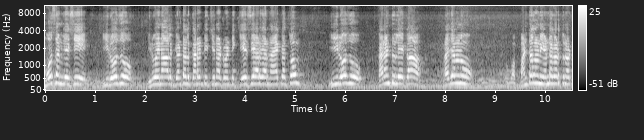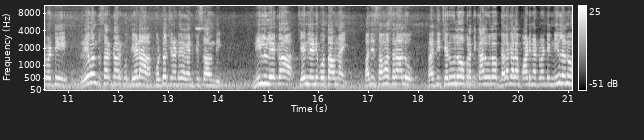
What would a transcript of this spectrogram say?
మోసం చేసి ఈరోజు ఇరవై నాలుగు గంటలు కరెంట్ ఇచ్చినటువంటి కేసీఆర్ గారి నాయకత్వం ఈరోజు కరెంటు లేక ప్రజలను పంటలను ఎండగడుతున్నటువంటి రేవంత్ సర్కార్కు తేడా కొట్టొచ్చినట్టుగా కనిపిస్తూ ఉంది. నీళ్ళు లేక చేనులు ఎండిపోతూ ఉన్నాయి. పది సంవత్సరాలు ప్రతి చెరువులో ప్రతి కాలువలో గలగల పాడినటువంటి నీళ్ళను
